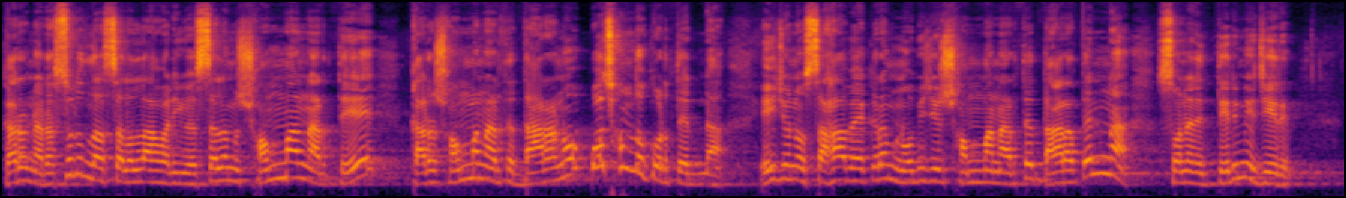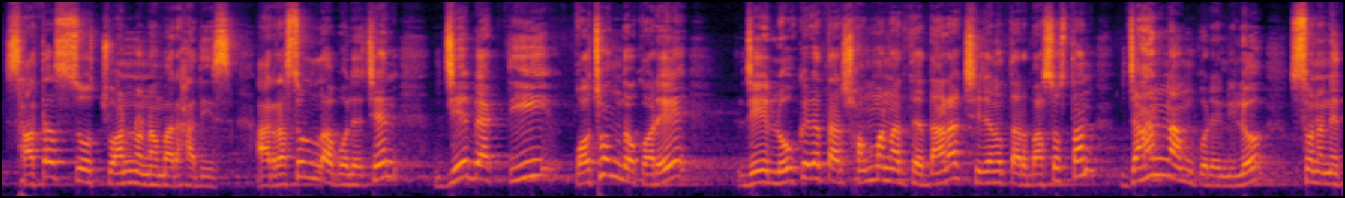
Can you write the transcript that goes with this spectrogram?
কারণ রাসুল্লাহ সাল্লাহ আলী আসাল্লাম সম্মানার্থে, কারও সম্মানার্থে দাঁড়ানো পছন্দ করতেন না। এই জন্য সাহাব একরাম নবীজির সম্মানার্থে দাঁড়াতেন না। সোনালি তিরমিজির সাতাশশো চুয়ান্ন নম্বর হাদিস। আর রাসুল্লাহ বলেছেন, যে ব্যক্তি পছন্দ করে, যে লোকেরা তার সম্মানার্থে দাঁড়াক সে যেন তার বাসস্থান জাহান্নাম করে নিল। সোনানের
